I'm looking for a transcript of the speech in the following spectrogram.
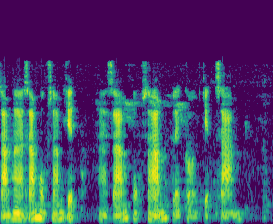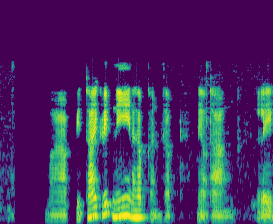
35 36 37 5 3 6 3 และก็ 7 3 มาปิดท้ายคลิปนี้นะครับกันกับแนวทางเลข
